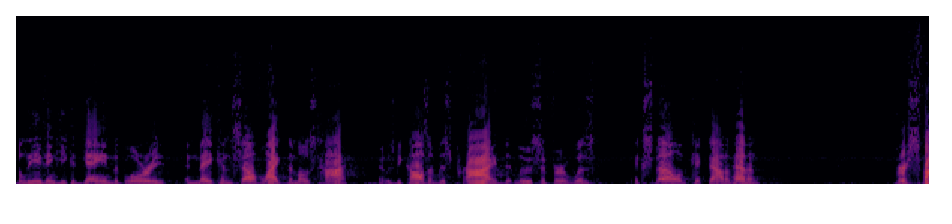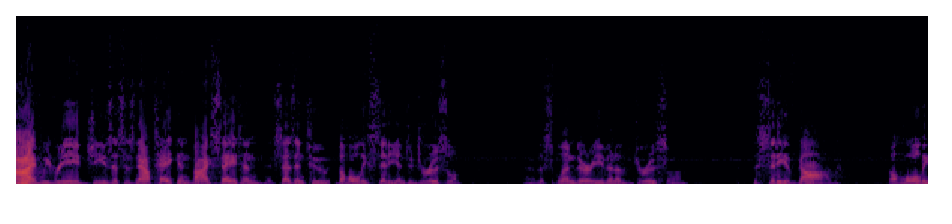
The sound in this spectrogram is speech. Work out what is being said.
believing he could gain the glory and make himself like the Most High. It was because of this pride that Lucifer was expelled, kicked out of heaven. Verse 5, we read, Jesus is now taken by Satan, it says, into the holy city, into Jerusalem, uh, the splendor even of Jerusalem, the city of God, the holy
